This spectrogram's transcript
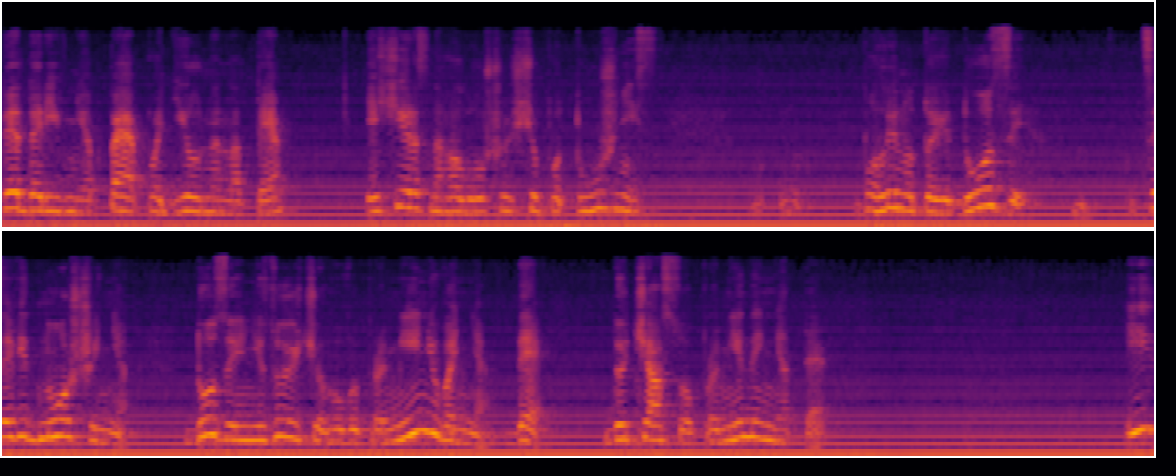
Д дорівнює П поділене на Т. Я ще раз наголошую, що потужність поглинутої дози це відношення дози іонізуючого випромінювання Д до часу опромінення Т. І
